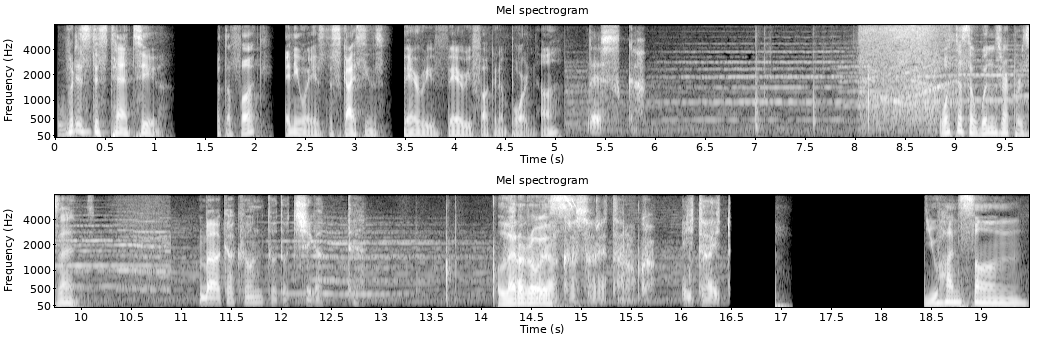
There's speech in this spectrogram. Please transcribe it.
What is this tattoo? What the fuck? Anyways, this guy seems very, very fucking important, huh? This guy. What does the wings represent? Leroro is... Yuhan-san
